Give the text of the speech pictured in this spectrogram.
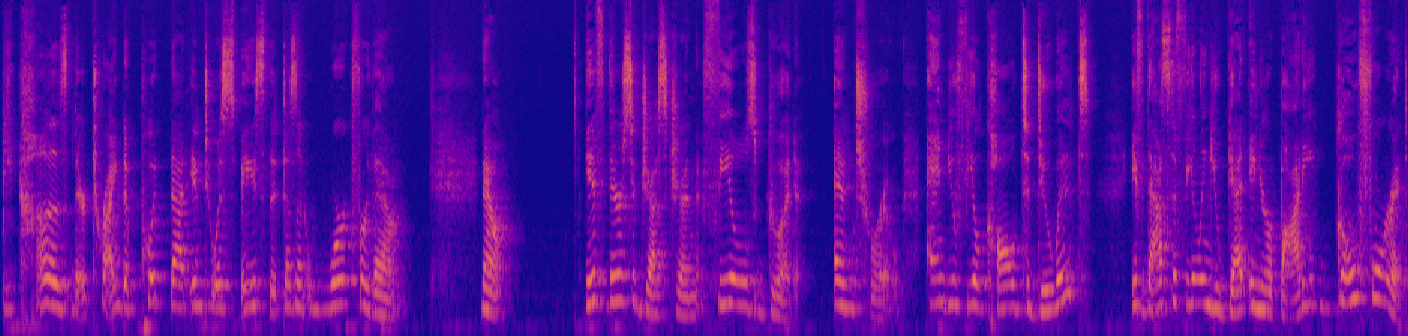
because they're trying to put that into a space that doesn't work for them. Now, if their suggestion feels good and true and you feel called to do it, if that's the feeling you get in your body, go for it.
